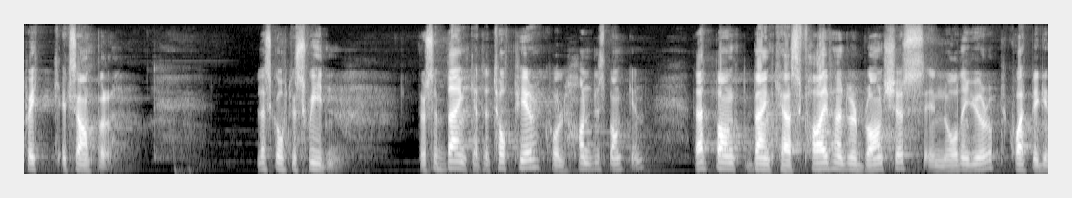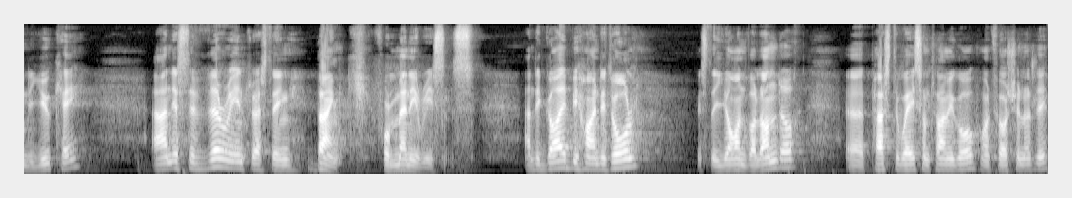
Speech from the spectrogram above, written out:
quick example. Let's go to Sweden. There's a bank at the top here called Handelsbanken. That bank, bank has 500 branches in Northern Europe, quite big in the UK. And it's a very interesting bank for many reasons. And the guy behind it all, Mr. Jan Wallander, uh, passed away some time ago, unfortunately.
